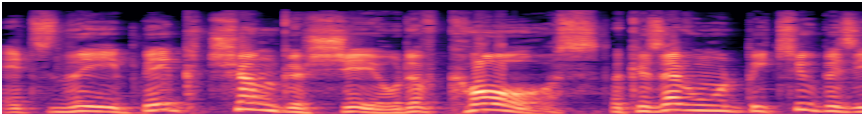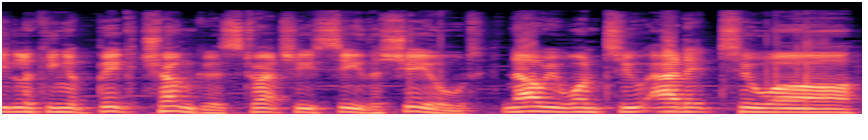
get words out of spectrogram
It's the Big Chungus shield, of course. Because everyone would be too busy looking at Big Chungus to actually see the shield shield. Now we want to add it to our,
